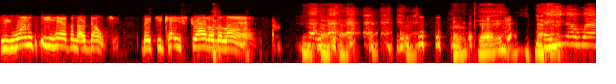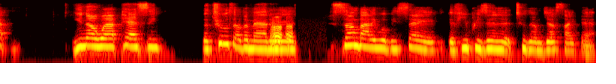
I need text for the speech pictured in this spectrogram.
do you want to see heaven or don't you? But you can't straddle the line. okay. and you know what? You know what, Patsy? The truth of the matter uh-huh. is somebody will be saved if you presented it to them just like that.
